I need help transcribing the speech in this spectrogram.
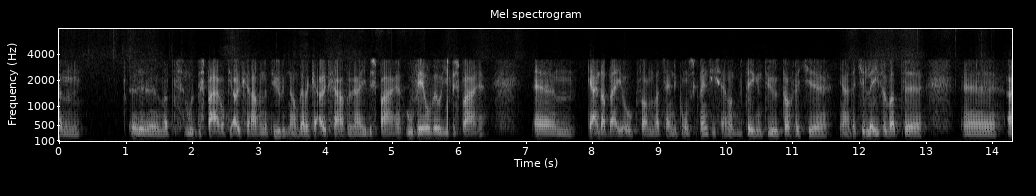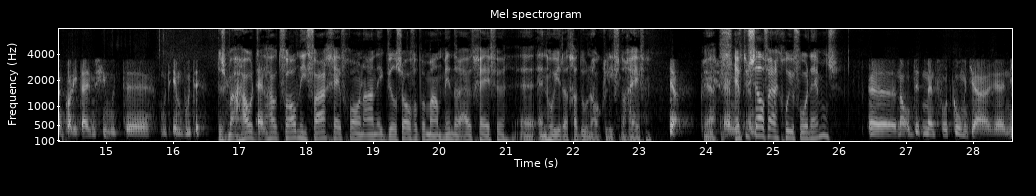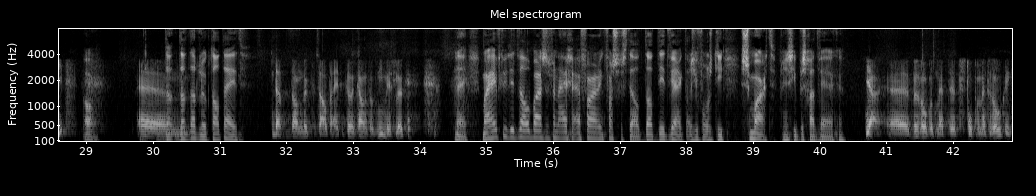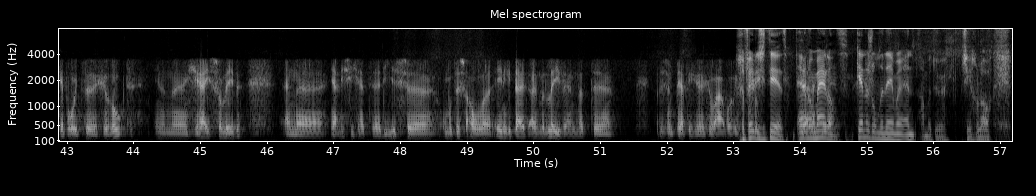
um, wat moet besparen op je uitgaven natuurlijk. Nou, welke uitgaven ga je besparen? Hoeveel wil je besparen? Um, ja, en daarbij ook van wat zijn de consequenties. Hè? Want het betekent natuurlijk toch dat je, ja, dat je leven wat uh, uh, aan kwaliteit misschien moet, moet inboeten. Dus maar houd, en, houd vooral niet vaag. Geef gewoon aan, ik wil zoveel per maand minder uitgeven. en hoe je dat gaat doen ook, liefst nog even. Ja, precies. Ja. En, Heeft u en, zelf eigenlijk goede voornemens? nou, op dit moment voor het komend jaar niet. Oh, dat, dat, dat lukt altijd. Dat, dan lukt het altijd. Dan kan het ook niet mislukken. Nee, maar heeft u dit wel op basis van eigen ervaring vastgesteld... dat dit werkt als je volgens die SMART-principes gaat werken? Ja, uh, bijvoorbeeld met het stoppen met roken. Ik heb ooit uh, gerookt in een uh, grijs verleden. En ja, die sigaret die is ondertussen al enige tijd uit mijn leven. En dat, dat is een prettige gewaarwording. Gefeliciteerd. Erno ja, Meiland, kennisondernemer en amateur-psycholoog.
